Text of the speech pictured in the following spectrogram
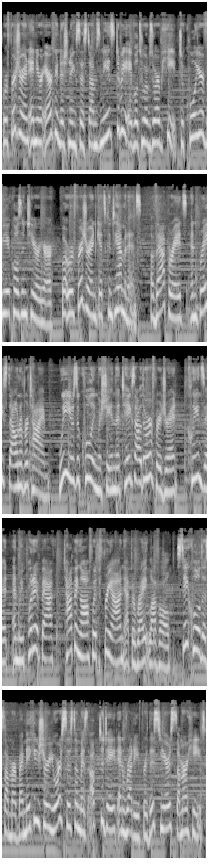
Refrigerant in your air conditioning systems needs to be able to absorb heat to cool your vehicle's interior, but refrigerant gets contaminants, evaporates, and breaks down over time. We use a cooling machine that takes out the refrigerant, cleans it, and we put it back, topping off with Freon at the right level. Stay cool this summer by making sure your system is up to date and ready for this year's summer heat.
